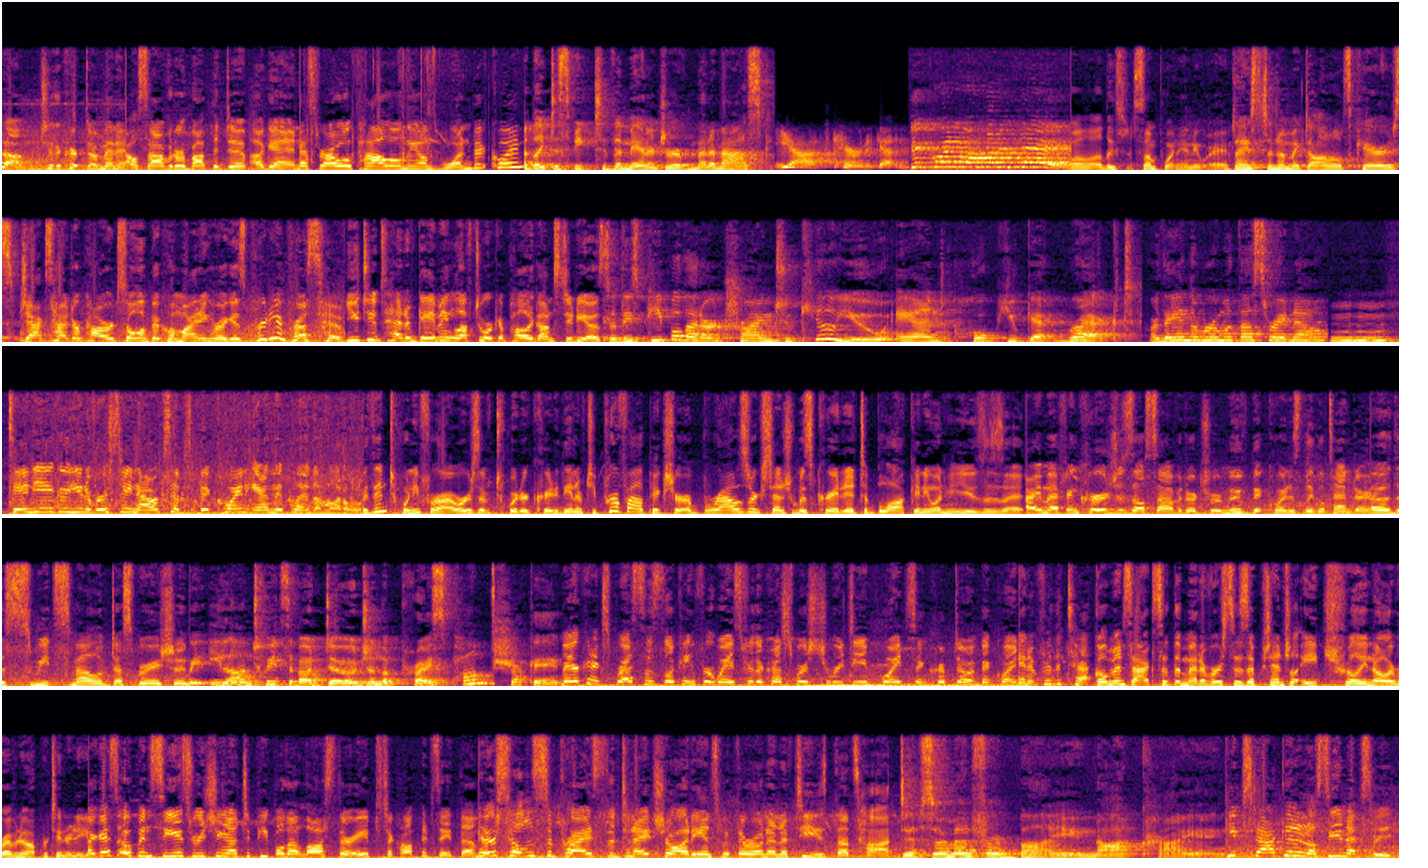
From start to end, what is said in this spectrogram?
Welcome to the Crypto Minute. El Salvador bought the dip again. Guess Raoul Pal only owns one Bitcoin? I'd like to speak to the manager of MetaMask. Yeah, it's Karen again. Bitcoin to 100K! Well, at least at some point anyway. Nice to know McDonald's cares. Jack's hydro-powered solo Bitcoin mining rig is pretty impressive. YouTube's head of gaming left to work at Polygon Studios. So these people that are trying to kill you and hope you get wrecked, are they in the room with us right now? Mm-hmm. San Diego University now accepts Bitcoin and they plan to hodl. Within 24 hours of Twitter creating the NFT profile picture, a browser extension was created to block anyone who uses it. IMF encourages El Salvador to remove Bitcoin as legal tender. Oh, the sweet smell of desperation. Wait, Elon tweets about Doge and the price pump? Shocking. American Express is looking for ways for their customers to redeem points in crypto and Bitcoin. In it for the tech. Goldman Sachs said the metaverse is a potential $8 trillion revenue opportunity. I guess OpenSea is reaching out to people that lost their apes to compensate them. Paris Hilton surprised the Tonight Show audience with their own NFTs. That's hot. Dips are meant for buying, not crying. Keep stacking and I'll see you next week.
